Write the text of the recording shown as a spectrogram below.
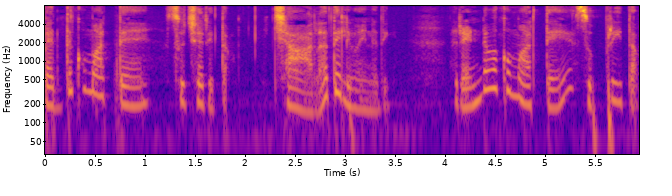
పెద్ద కుమార్తె సుచరిత. చాలా తెలివైనది. రెండవ కుమార్తె సుప్రీత.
